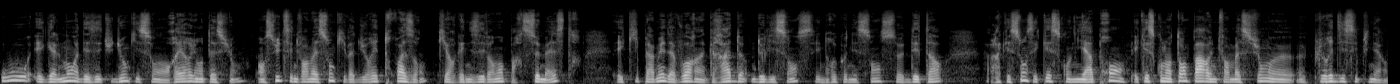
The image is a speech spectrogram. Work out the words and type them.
ou également à des étudiants qui sont en réorientation. Ensuite, c'est une formation qui va durer trois ans, qui est organisée vraiment par semestre et qui permet d'avoir un grade de licence et une reconnaissance d'État. Alors la question, c'est qu'est-ce qu'on y apprend et qu'est-ce qu'on entend par une formation euh, pluridisciplinaire?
